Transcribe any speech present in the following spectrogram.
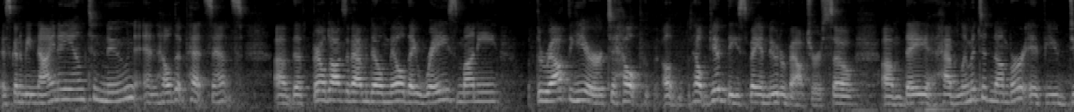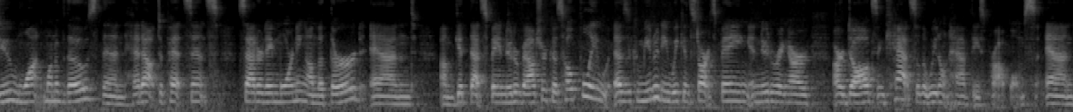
It's going to be 9 a.m. to noon and held at PetSense. Uh, the Feral Dogs of Avondale Mill, they raise money throughout the year to help uh, help give these spay and neuter vouchers. So um, they have limited number. If you do want one of those, then head out to PetSense Saturday morning on the 3rd and um, get that spay and neuter voucher because hopefully as a community we can start spaying and neutering our, our dogs and cats so that we don't have these problems. And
